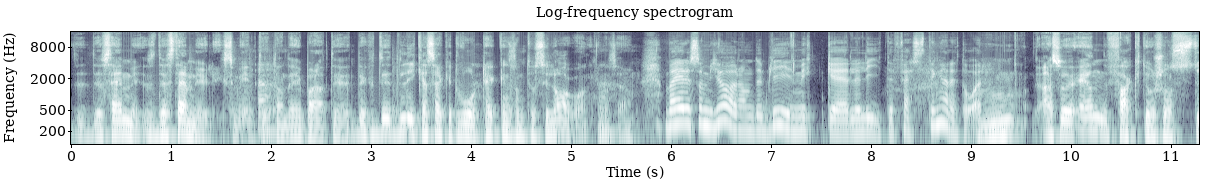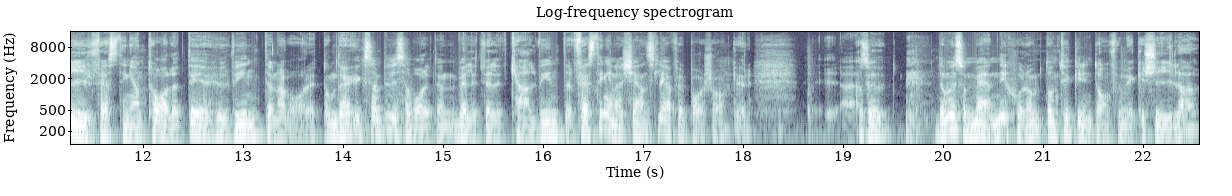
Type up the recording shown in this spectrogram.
det, stämmer, det stämmer ju liksom inte utan det är bara att det, det, det är lika säkert vårtecken som tussilagon kan man säga. Vad är det som gör om det blir mycket eller lite fästingar ett år? Mm, alltså en faktor som styr fästingantalet det är hur vintern har varit. Om det exempelvis har varit en väldigt, väldigt kall vinter. Fästingarna är känsliga för ett par saker. Alltså, de är som människor, de, de tycker inte om för mycket kyla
